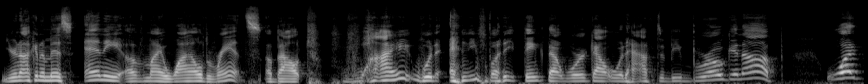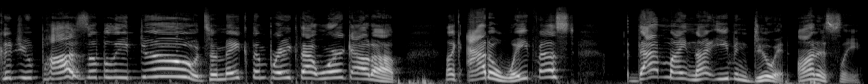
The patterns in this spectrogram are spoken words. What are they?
You're not going to miss any of my wild rants about why would anybody think that workout would have to be broken up? What could you possibly do to make them break that workout up? Like add a weight vest? That might not even do it, honestly.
